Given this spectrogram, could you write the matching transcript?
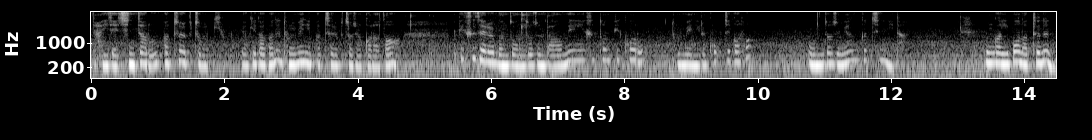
자 이제 진짜로 parts를 붙여볼게요. 여기다가는 돌멩이 parts를 붙여줄 거라서 픽스젤을 먼저 얹어준 다음에 stone picker로 돌멩이를 콕 찍어서 얹어주면 끝입니다. 뭔가 이번 아트는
